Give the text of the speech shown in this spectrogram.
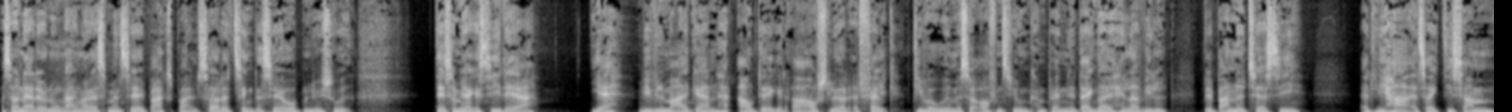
Og sådan er det jo nogle gange, når det er, som man ser i bagspejl, så er der ting, der ser åbenlys ud. Det, som jeg kan sige, det er, ja, vi vil meget gerne have afdækket og afsløret, at Falk de var ude med så offensiv en kampagne. Der er ikke noget, jeg hellere ville. Vi er bare nødt til at sige, at vi har altså ikke de samme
